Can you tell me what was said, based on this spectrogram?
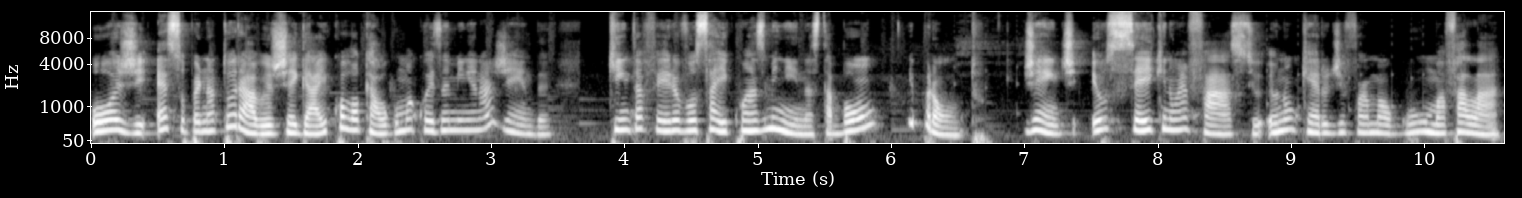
Hoje é super natural eu chegar e colocar alguma coisa minha na agenda. Quinta-feira eu vou sair com as meninas, tá bom? E pronto. Gente, eu sei que não é fácil, eu não quero de forma alguma falar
